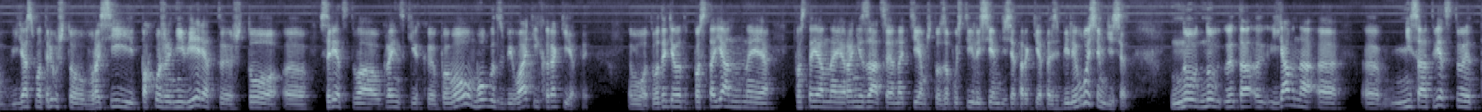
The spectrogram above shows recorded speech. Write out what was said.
я смотрю, что в России, похоже, не верят, что э, средства украинских ПВО могут сбивать их ракеты. Вот, вот эти вот постоянные, постоянная иронизация над тем, что запустили 70 ракет, а сбили 80, ну, ну это явно э, э, не соответствует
